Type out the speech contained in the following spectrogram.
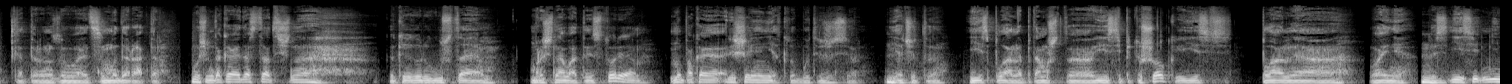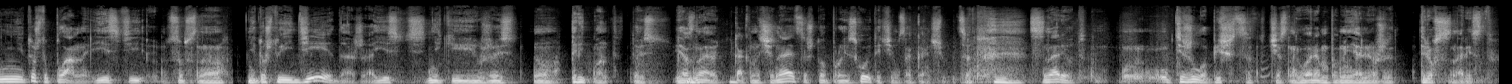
который называется «Модератор». В общем, такая достаточно, как я говорю, густая, мрачноватая история. Но пока решения нет, кто будет режиссер. Я что-то... Есть планы, потому что есть и «Петушок», и есть планы о войне. Mm. То есть, есть не, не то, что планы, есть, собственно, не то, что идея даже, а есть некий уже ну, тритмент. То есть, я знаю, как начинается, что происходит и чем заканчивается. Mm. Сценарий вот, тяжело пишется, честно говоря. Мы поменяли уже трех сценаристов.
